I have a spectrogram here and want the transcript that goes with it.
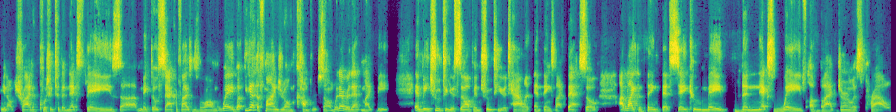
you know try to push it to the next phase uh, make those sacrifices along the way but you have to find your own comfort zone whatever that might be and be true to yourself and true to your talent and things like that. So i'd like to think that sekou made the next wave of black journalists proud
